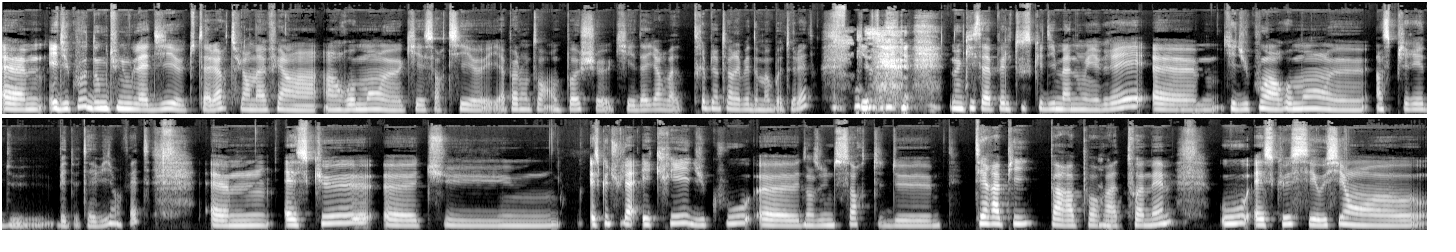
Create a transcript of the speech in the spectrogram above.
Euh, et du coup, donc tu nous l'as dit euh, tout à l'heure, tu en as fait un, un roman euh, qui est sorti il y a pas longtemps en poche, qui est d'ailleurs va très bientôt arriver dans ma boîte aux lettres, qui donc qui s'appelle Tout ce que dit Manon est vrai, qui est du coup un roman inspiré de, bah, de ta vie en fait. est-ce que tu est-ce que tu l'as écrit du coup dans une sorte de thérapie par rapport à toi-même ou est-ce que c'est aussi en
